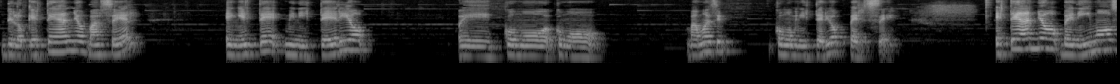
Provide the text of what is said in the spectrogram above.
de lo que este año va a ser en este ministerio eh, como, como, vamos a decir, como ministerio per se. Este año venimos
